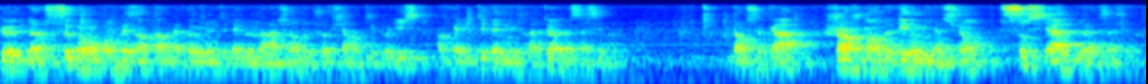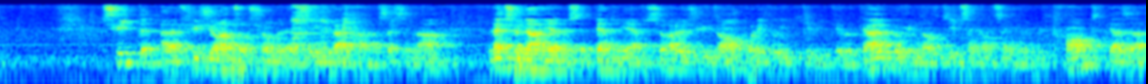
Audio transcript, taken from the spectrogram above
que d'un second représentant de la communauté d'agglomération de Sofia Antipolis en qualité d'administrateur de la SACEMA. Dans ce cas, changement de dénomination sociale de la SACEMA. Suite à la fusion-absorption de la CEMIVAL par la SACEMA, l'actionnariat de cette dernière sera le suivant pour les collectivités locales, commune d'Antibes 55,30, CASA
